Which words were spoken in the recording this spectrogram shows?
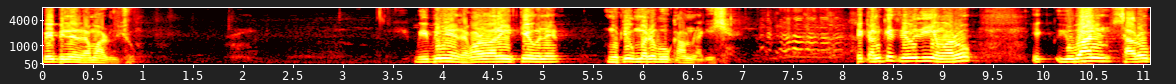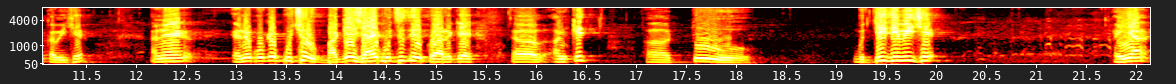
બેબીને રમાડું છું. બેબીને રમાડવાની ટેવને મોટી ઉંમરે બહુ કામ લાગી છે. એક અંકિત ત્રિવેદી અમારો એક યુવાન સારો કવિ છે અને એને કોઈકે પૂછ્યું ભાગ્યેશભાઈ પૂછ્યું હતું એકવાર કે અંકિત તું બુદ્ધિજીવી છે. અહીંયા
